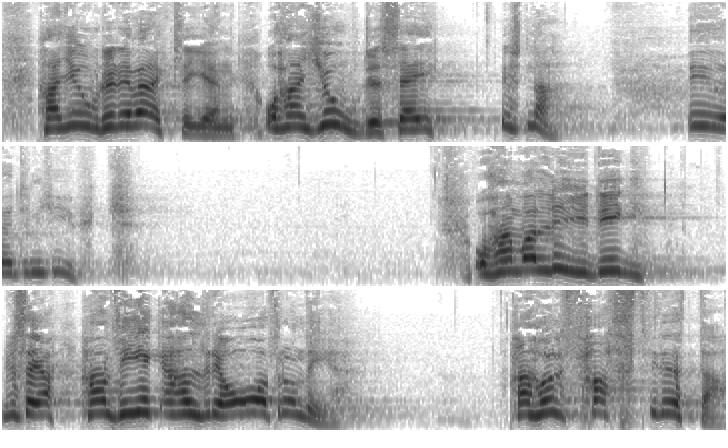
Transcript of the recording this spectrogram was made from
Han gjorde det verkligen och han gjorde sig, lyssna, ödmjuk. Och han var lydig, det vill säga han vek aldrig av från det. Han höll fast vid detta.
